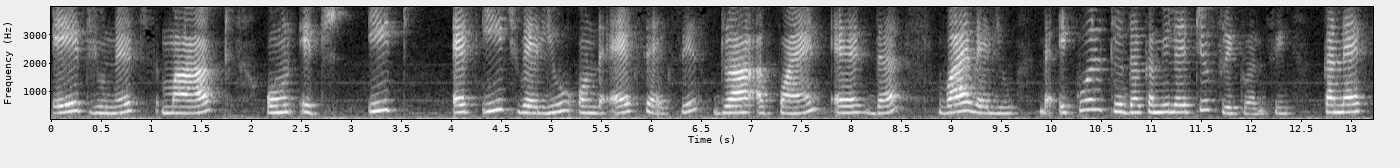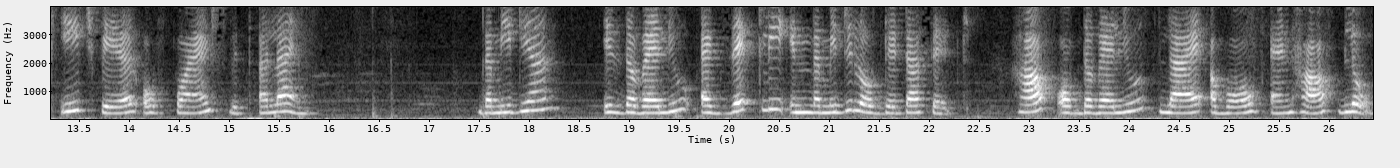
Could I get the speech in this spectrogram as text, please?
8 units marked on it. At each value on the x-axis, draw a point at the y value the equal to the cumulative frequency. Connect each pair of points with a line. The median is the value exactly in the middle of data set. Half of the values lie above and half below.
